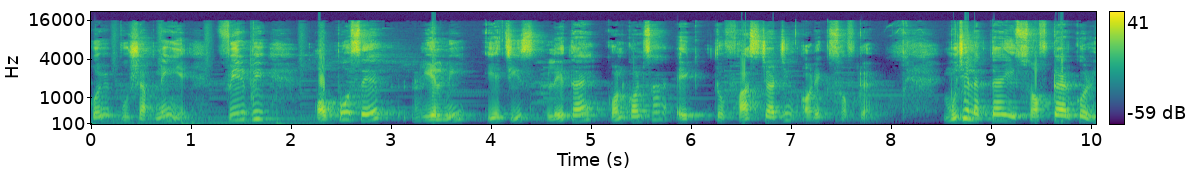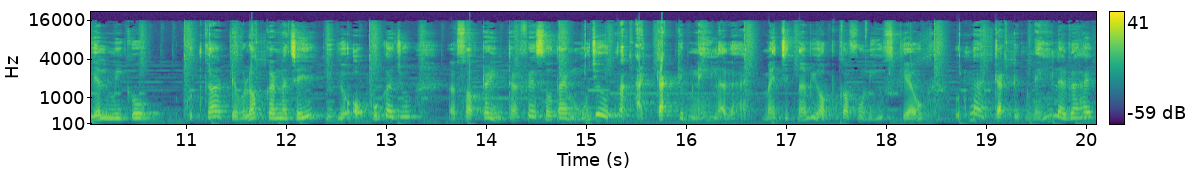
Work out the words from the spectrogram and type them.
कोई भी पुशअप नहीं है। फिर भी ओप्पो से रियलमी ये चीज़ लेता है कौन कौन सा? एक तो फास्ट चार्जिंग और एक सॉफ्टवेयर मुझे लगता है इस सॉफ्टवेयर को रियलमी को खुद का डेवलप करना चाहिए, क्योंकि ओप्पो का जो सॉफ्टवेयर इंटरफेस होता है, मुझे उतना अट्रैक्टिव नहीं लगा है। मैं जितना भी ओप्पो का फ़ोन यूज़ किया हूँ, उतना अट्रैक्टिव नहीं लगा है।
